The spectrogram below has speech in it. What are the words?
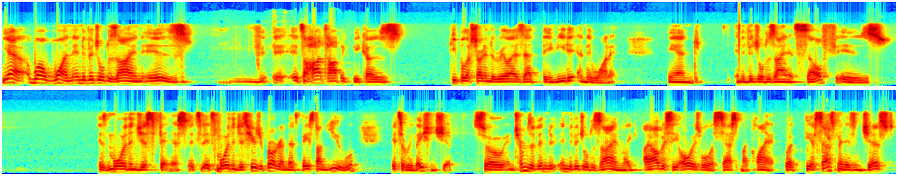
Yeah, well, one individual design is it's a hot topic because people are starting to realize that they need it and they want it. And individual design itself is is more than just fitness. It's it's more than just here's your program that's based on you. It's a relationship. So in terms of ind- individual design, like I obviously always will assess my client, but the assessment isn't just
